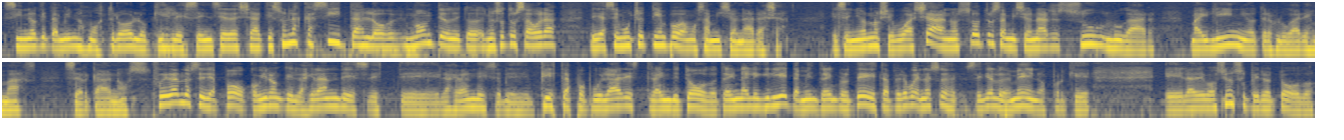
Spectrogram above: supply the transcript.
sino que también nos mostró lo que es la esencia de allá, que son las casitas, los montes donde nosotros ahora desde hace mucho tiempo vamos a misionar allá. El Señor nos llevó allá a nosotros a misionar su lugar, Mailín y otros lugares más cercanos. Fue dándose de a poco, vieron que las grandes, este, las grandes eh, fiestas populares traen de todo, traen alegría y también traen protesta, pero bueno, eso sería lo de menos, porque eh, la devoción superó todo.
